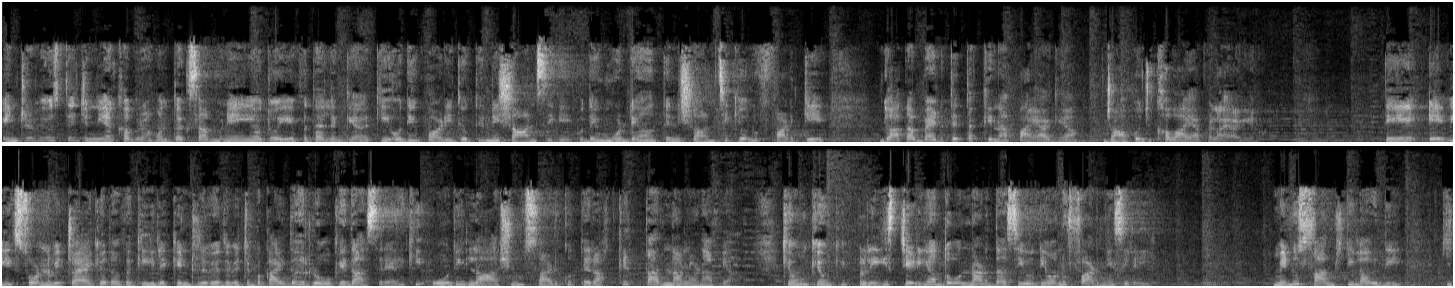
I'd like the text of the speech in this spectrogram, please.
ਇੰਟਰਵਿਊਜ਼ ਤੇ ਜਿੰਨੀਆਂ ਖਬਰਾਂ ਹੁਣ ਤੱਕ ਸਾਹਮਣੇ ਆਈਆਂ, ਉਹ ਤੋਂ ਇਹ ਪਤਾ ਲੱਗਿਆ ਕਿ ਉਹਦੀ ਬਾਡੀ ਦੇ ਉੱਤੇ ਨਿਸ਼ਾਨ ਸੀਗੇ। ਉਹਦੇ ਮੋਢਿਆਂ ਉੱਤੇ ਨਿਸ਼ਾਨ ਸੀ ਕਿ ਉਹਨੂੰ ਫੜ ਕੇ ਜਾਂ ਤਾਂ ਬੈੱਡ ਤੇ ਧੱਕੇ ਨਾਲ ਪਾਇਆ ਗਿਆ ਜਾਂ ਕੁਝ ਖਵਾਇਆ ਪਿਲਾਇਆ ਗਿਆ। ਤੇ ਇਹ ਵੀ ਸੁਣਨ ਵਿੱਚ ਆਇਆ ਕਿ ਉਹਦਾ ਵਕੀਲ ਇੱਕ ਇੰਟਰਵਿਊ ਦੇ ਵਿੱਚ ਬਕਾਇਦਾ ਰੋ ਕੇ ਦੱਸ ਰਿਹਾ ਕਿ ਉਹਦੀ ਲਾਸ਼ ਨੂੰ ਸੜਕ ਉੱਤੇ ਰੱਖ ਕੇ ਧਰਨਾ ਲਾਉਣਾ ਪਿਆ। ਕਿਉਂ? ਕਿਉਂਕਿ ਪੁਲਿਸ ਜਿਹੜੀਆਂ ਦੋ ਨਣਦਾ ਸੀ ਉਹਦੀਆਂ, ਉਹਨੂੰ ਫੜ ਨਹੀਂ ਸੀ ਰਹੀ। ਮੈਨੂੰ ਸਮਝ ਨਹੀਂ ਲੱਗਦੀ ਕਿ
